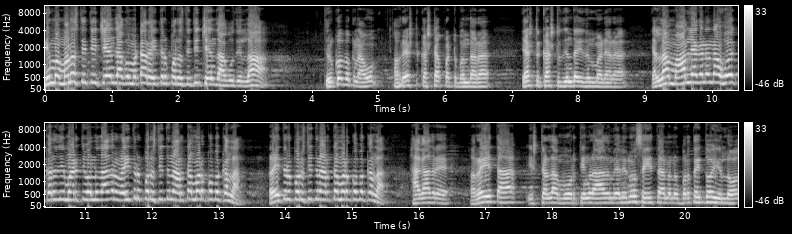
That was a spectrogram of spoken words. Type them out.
ನಿಮ್ಮ ಮನಸ್ಥಿತಿ ಚೇಂಜ್ ಆಗೋ ಮಟ್ಟ ರೈತರ ಪರಿಸ್ಥಿತಿ ಚೇಂಜ್ ಆಗೋದಿಲ್ಲ ತಿಳ್ಕೊಬೇಕು ನಾವು. ಅವ್ರು ಎಷ್ಟು ಕಷ್ಟಪಟ್ಟು ಬಂದಾರ, ಎಷ್ಟು ಕಷ್ಟದಿಂದ ಇದನ್ನು ಮಾಡ್ಯಾರ. ಎಲ್ಲ ಮಾಲ್ಯಾಗನ ನಾವು ಹೋಗಿ ಖರೀದಿ ಮಾಡ್ತೀವಿ ಅನ್ನೋದಾದ್ರೆ ರೈತರ ಪರಿಸ್ಥಿತಿನ ಅರ್ಥ ಮಾಡ್ಕೋಬೇಕಲ್ಲ. ರೈತರ ಪರಿಸ್ಥಿತಿನ ಅರ್ಥ ಮಾಡ್ಕೋಬೇಕಲ್ಲ. ಹಾಗಾದರೆ ರೈತ ಇಷ್ಟೆಲ್ಲ ಮೂರು ತಿಂಗಳಾದ ಆದಮೇಲೆನೂ ಸಹಿತ ನನಗೆ ಬರ್ತೈತೋ ಇಲ್ಲೋ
